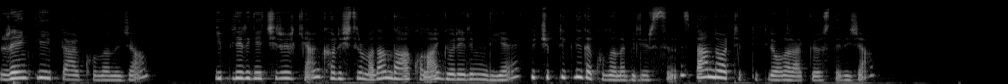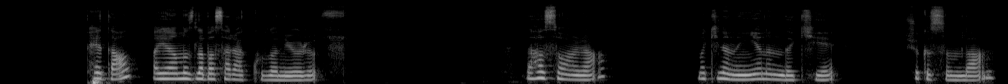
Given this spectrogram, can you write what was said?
Renkli ipler kullanacağım. İpleri geçirirken karıştırmadan daha kolay görelim diye 3 iplikli de kullanabilirsiniz. Ben 4 iplikli olarak göstereceğim. Pedal ayağımızla basarak kullanıyoruz. Daha sonra makinenin yanındaki şu kısımdan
